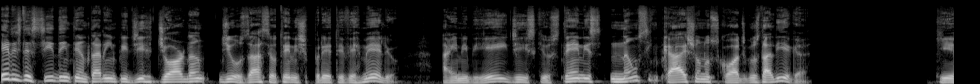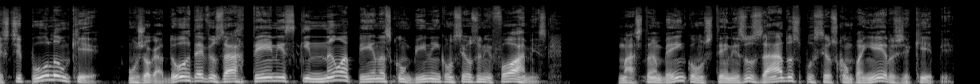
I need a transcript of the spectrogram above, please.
Eles decidem tentar impedir Jordan de usar seu tênis preto e vermelho. A NBA diz que os tênis não se encaixam nos códigos da liga, que estipulam que um jogador deve usar tênis que não apenas combinem com seus uniformes, mas também com os tênis usados por seus companheiros de equipe.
